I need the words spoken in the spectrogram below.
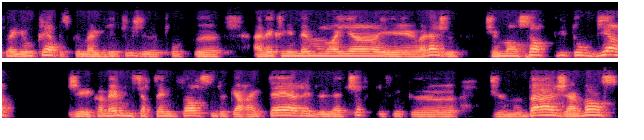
soyons clairs, parce que malgré tout, je trouve que avec les mêmes moyens et voilà, je, je m'en sors plutôt bien. J'ai quand même une certaine force de caractère et de nature qui fait que je me bats, j'avance.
